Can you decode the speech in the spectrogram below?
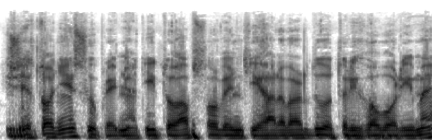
že to nie sú pre mňa títo absolventi Harvardu, o ktorých hovoríme,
